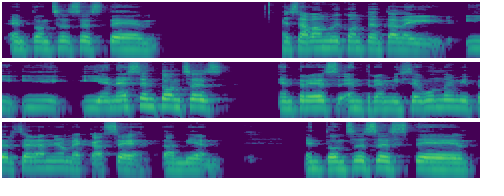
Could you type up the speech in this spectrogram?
Entonces, este, estaba muy contenta de ir. Y, y, y en ese entonces, entre, entre mi segundo y mi tercer año, me casé también. Entonces, este,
